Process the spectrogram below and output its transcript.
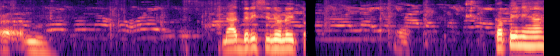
Um, Nunoy Turoy. Kape ni ha.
